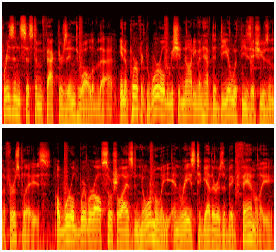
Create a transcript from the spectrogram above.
prison system factors into all of that. In a perfect world, we should not even have to deal with these issues in the first place. A world where we're all socialized normally and raised together as a big family.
